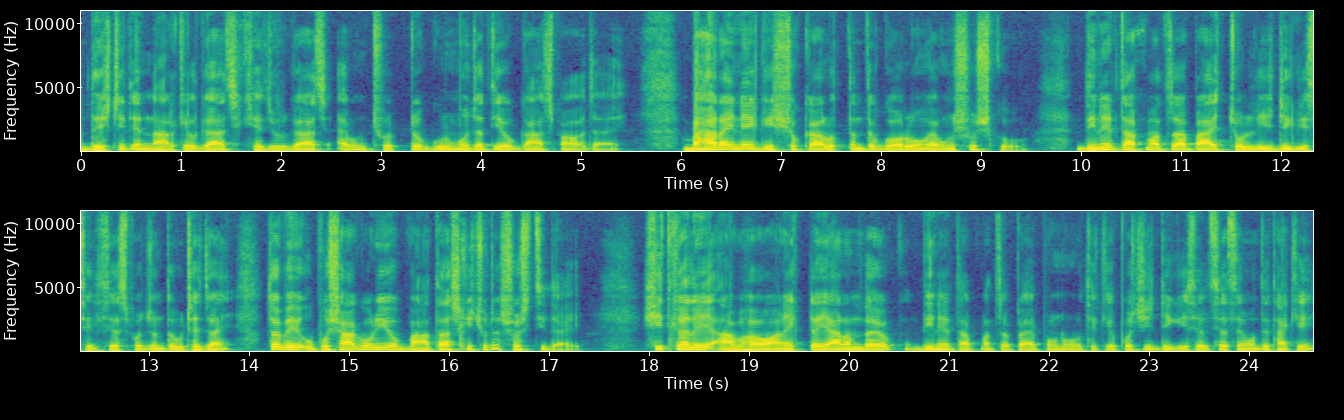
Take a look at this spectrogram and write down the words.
দেশটিতে নারকেল গাছ, খেজুর গাছ এবং ছোট্ট গুল্মজাতীয় গাছ পাওয়া যায়। বাহারাইনে গ্রীষ্মকাল অত্যন্ত গরম এবং শুষ্ক। দিনের তাপমাত্রা প্রায় চল্লিশ ডিগ্রি সেলসিয়াস পর্যন্ত উঠে যায়, তবে উপসাগরীয় বাতাস কিছুটা স্বস্তি দেয়। শীতকালে আবহাওয়া অনেকটাই আরামদায়ক। দিনের তাপমাত্রা প্রায় পনেরো থেকে পঁচিশ ডিগ্রি সেলসিয়াসের মধ্যে থাকে।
